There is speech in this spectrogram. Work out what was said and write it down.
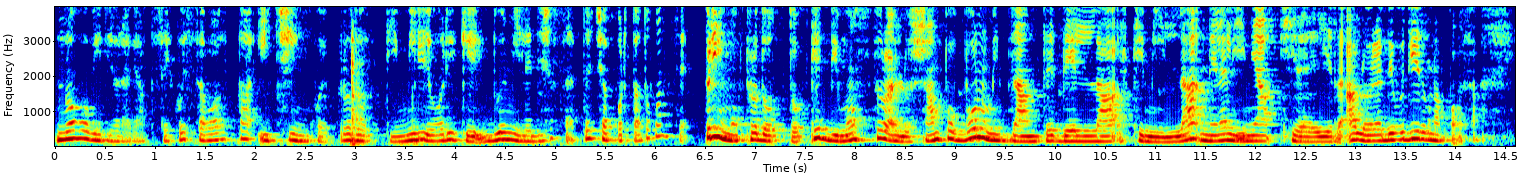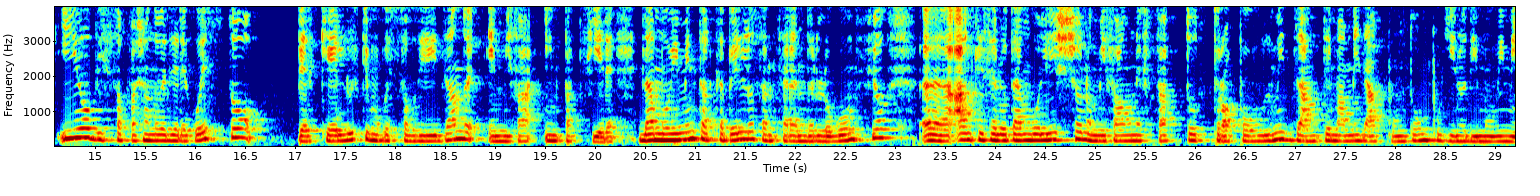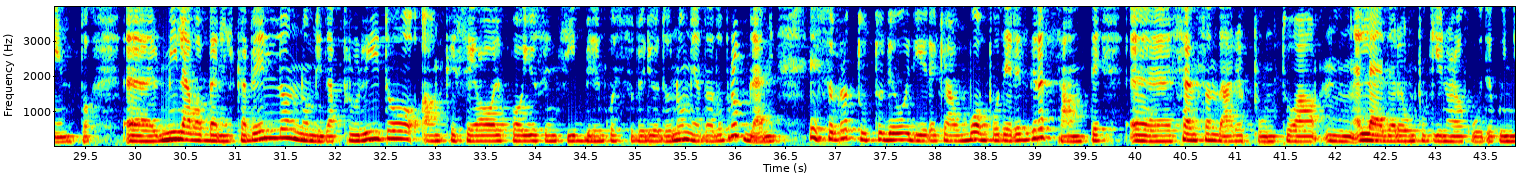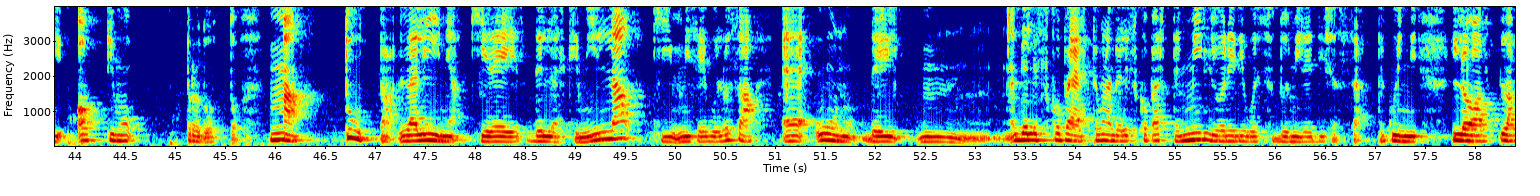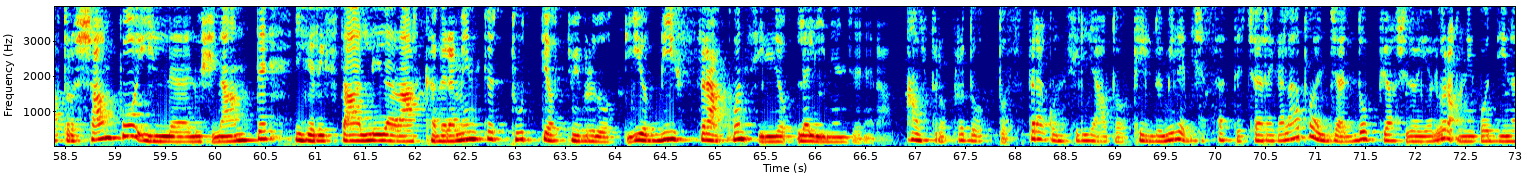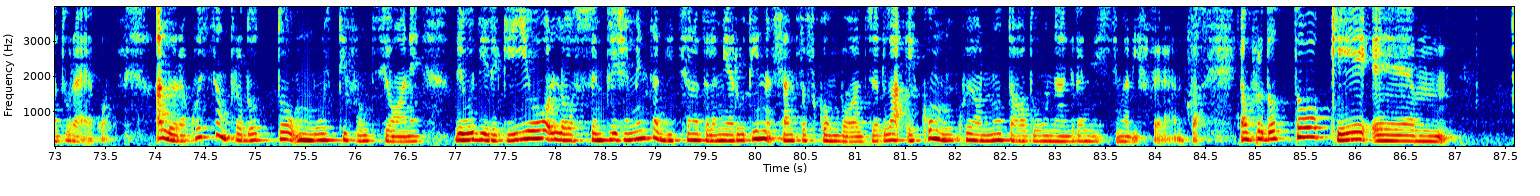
Nuovo video ragazze, questa volta i 5 prodotti migliori che il 2017 ci ha portato con sé. Primo prodotto che vi mostro è lo shampoo volumizzante della Alchemilla nella linea Kireir. Allora, devo dire una cosa, io vi sto facendo vedere questo perché è l'ultimo che sto utilizzando e mi fa impazzire. Da movimento al capello senza renderlo gonfio eh, anche se lo tengo liscio non mi fa un effetto troppo volumizzante ma mi dà appunto un pochino di movimento. Eh, mi lava bene il capello non mi dà prurito anche se ho il cuoio sensibile in questo periodo non mi ha dato problemi e soprattutto devo dire che ha un buon potere sgrassante eh, senza andare appunto a mh, mm, ledere un pochino la cute. Quindi ottimo prodotto. Ma tutta la linea Kireir dell'Alchemilla, chi mi segue lo sa, è una mm, delle scoperte, una delle scoperte migliori di questo 2017. Quindi l'altro shampoo, il lucidante, i cristalli, la lacca, veramente tutti ottimi prodotti. Io vi straconsiglio la linea in generale. Altro prodotto straconsigliato che il 2017 ci ha regalato è il gel doppio acido ialuronico di Natura Equa. Allora, questo è un prodotto multifunzione. Devo dire che io l'ho semplicemente addizionato alla mia routine senza sconvolgerla e comunque ho notato una grandissima differenza. È un prodotto che ehm,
